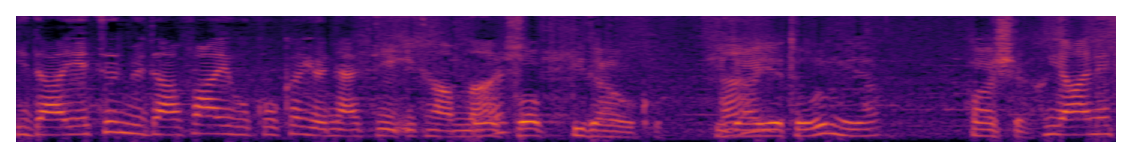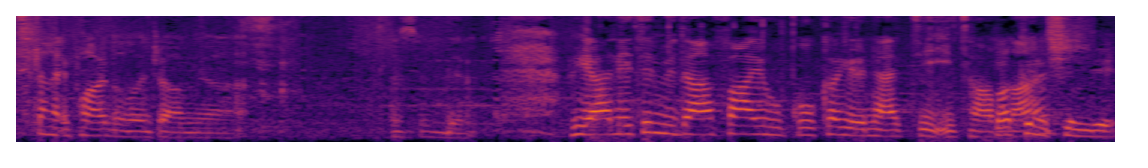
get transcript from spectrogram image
hidayetin müdafaa hukuka yönelttiği ithamlar, Hop hop bir daha oku. Hidayet olur mu ya? Haşa. Hıyanetin, ay pardon hocam ya. Özür dilerim. Hıyanetin müdafaa hukuka yönelttiği ithamlar. Bakın şimdi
